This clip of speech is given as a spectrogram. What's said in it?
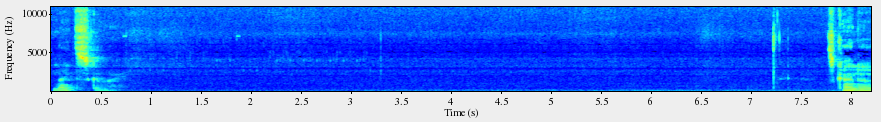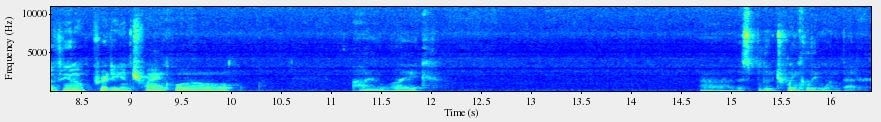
Night sky. Kind of, you know, pretty and tranquil. I like uh, this blue twinkly one better.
